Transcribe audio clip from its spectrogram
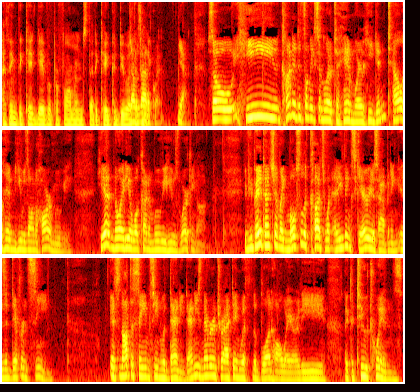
I think the kid gave a performance that a kid could do at That was time. adequate. Yeah. So he kind of did something similar to him, where he didn't tell him he was on a horror movie. He had no idea what kind of movie he was working on. If you pay attention, like most of the cuts when anything scary is happening is a different scene. It's not the same scene with Danny. Danny's never interacting with the blood hallway or the like the two twins.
